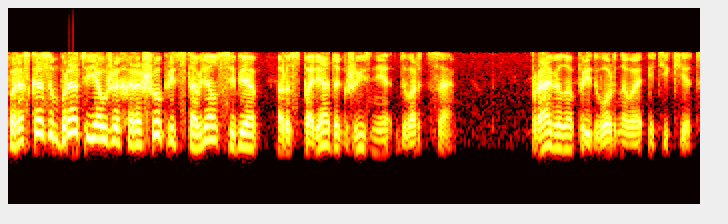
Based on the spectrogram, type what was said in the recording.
По рассказам брата я уже хорошо представлял себе распорядок жизни дворца, правила придворного этикета.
